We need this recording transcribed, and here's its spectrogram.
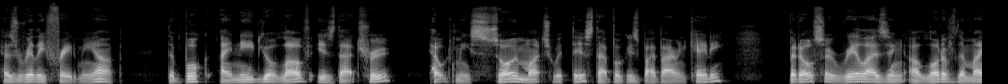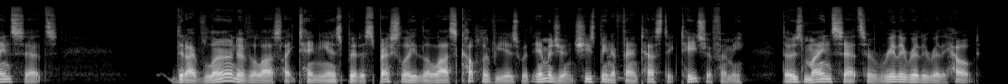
has really freed me up. The book, I Need Your Love, Is That True? helped me so much with this. That book is by Byron Katie but also realizing a lot of the mindsets that I've learned over the last like 10 years, but especially the last couple of years with Imogen. She's been a fantastic teacher for me. Those mindsets have really, really, really helped.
